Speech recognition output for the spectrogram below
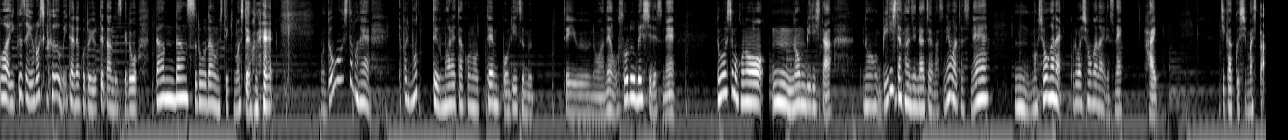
は行くぜよろしく」みたいなこと言ってたんですけどだんだんスローダウンしてきましたよね。もうどうしてもねやっぱり持って生まれたこのテンポリズムっていうのはね恐るべしですね。どうしてもこの、うん、のんびりしたのんびりした感じになっちゃいますね私ね。うん、もうしょうがないこれはしょうがないですね。はい自覚しました。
